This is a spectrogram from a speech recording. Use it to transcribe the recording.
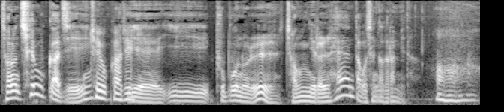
저는 최후까지 최후까지. 예, 이 부분을 정리를 해야 한다고 생각을 합니다. 아,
